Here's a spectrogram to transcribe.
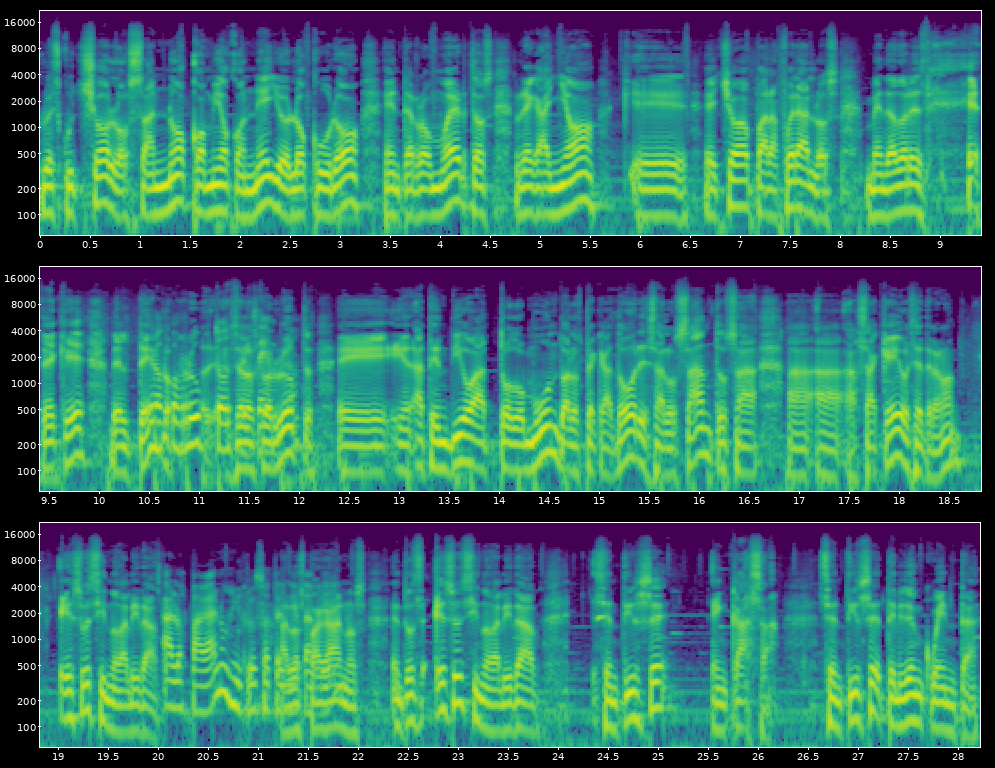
lo escuchó, lo sanó, comió con ellos, lo curó, enterró muertos, regañó, eh, echó para afuera a los vendedores de, qué? Del templo. Los corruptos. De los corruptos. Eh, atendió a todo mundo, a los pecadores, a los santos, a, a, saqueo, etcétera, ¿no? Eso es sinodalidad. A los paganos incluso A los paganos. Entonces, eso es sinodalidad. Sentirse en casa, sentirse tenido en cuenta,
